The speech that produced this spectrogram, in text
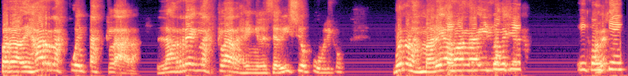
para dejar las cuentas claras, las reglas claras en el servicio público, bueno, las mareas van a ir, van a llegar. ¿Y con quién,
